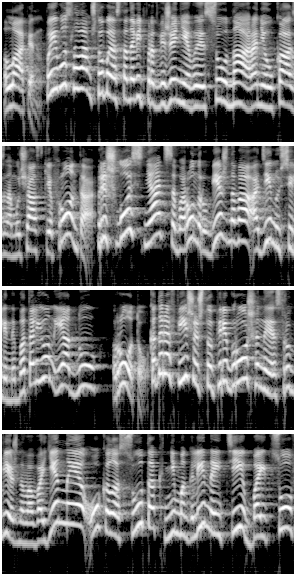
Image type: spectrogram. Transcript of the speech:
Лапин. По его словам, чтобы остановить продвижение ВСУ на ранее указанном участке фронта, пришлось снять с обороны Рубежного один усиленный батальон и одну роту. Кадыров пишет, что переброшенные с рубежного военные около суток не могли найти бойцов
